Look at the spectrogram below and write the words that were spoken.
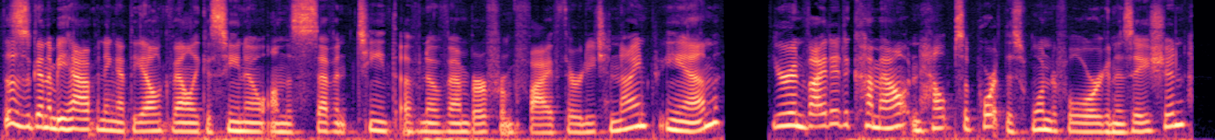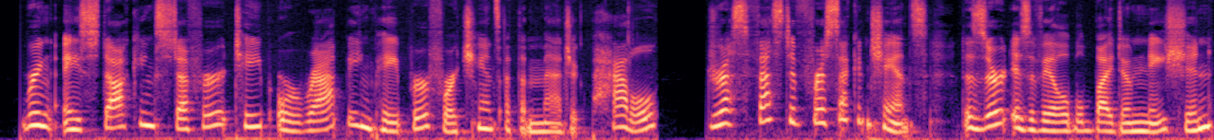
This is going to be happening at the Elk Valley Casino on the 17th of November from 5:30 to 9 p.m. You're invited to come out and help support this wonderful organization. Bring a stocking stuffer, tape, or wrapping paper for a chance at the magic paddle. Dress festive for a second chance. Dessert is available by donation,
